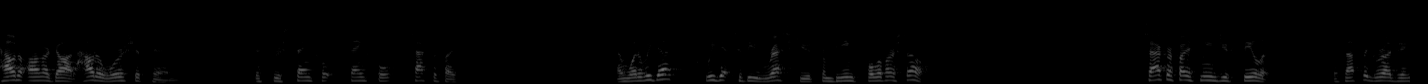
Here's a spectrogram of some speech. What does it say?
How to honor God, how to worship Him, is through thankful, thankful sacrifices. And what do we get? We get to be rescued from being full of ourselves. Sacrifice means you feel it. It's not begrudging.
